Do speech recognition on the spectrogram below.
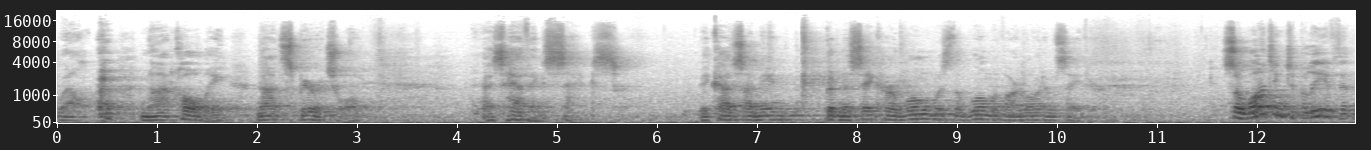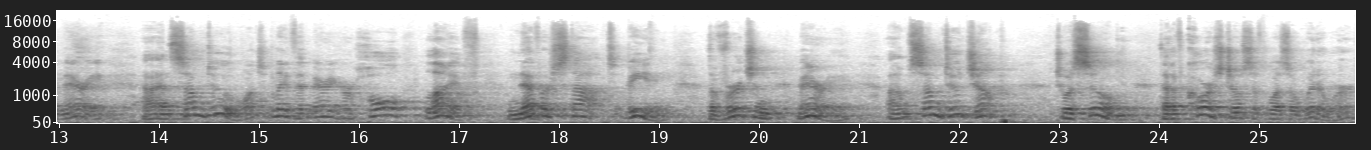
well, not holy, not spiritual, as having sex. Because, I mean, goodness sake, her womb was the womb of our Lord and Savior. So, wanting to believe that Mary, uh, and some do, want to believe that Mary, her whole life, never stopped being the Virgin Mary, um, some do jump to assume that, of course, Joseph was a widower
